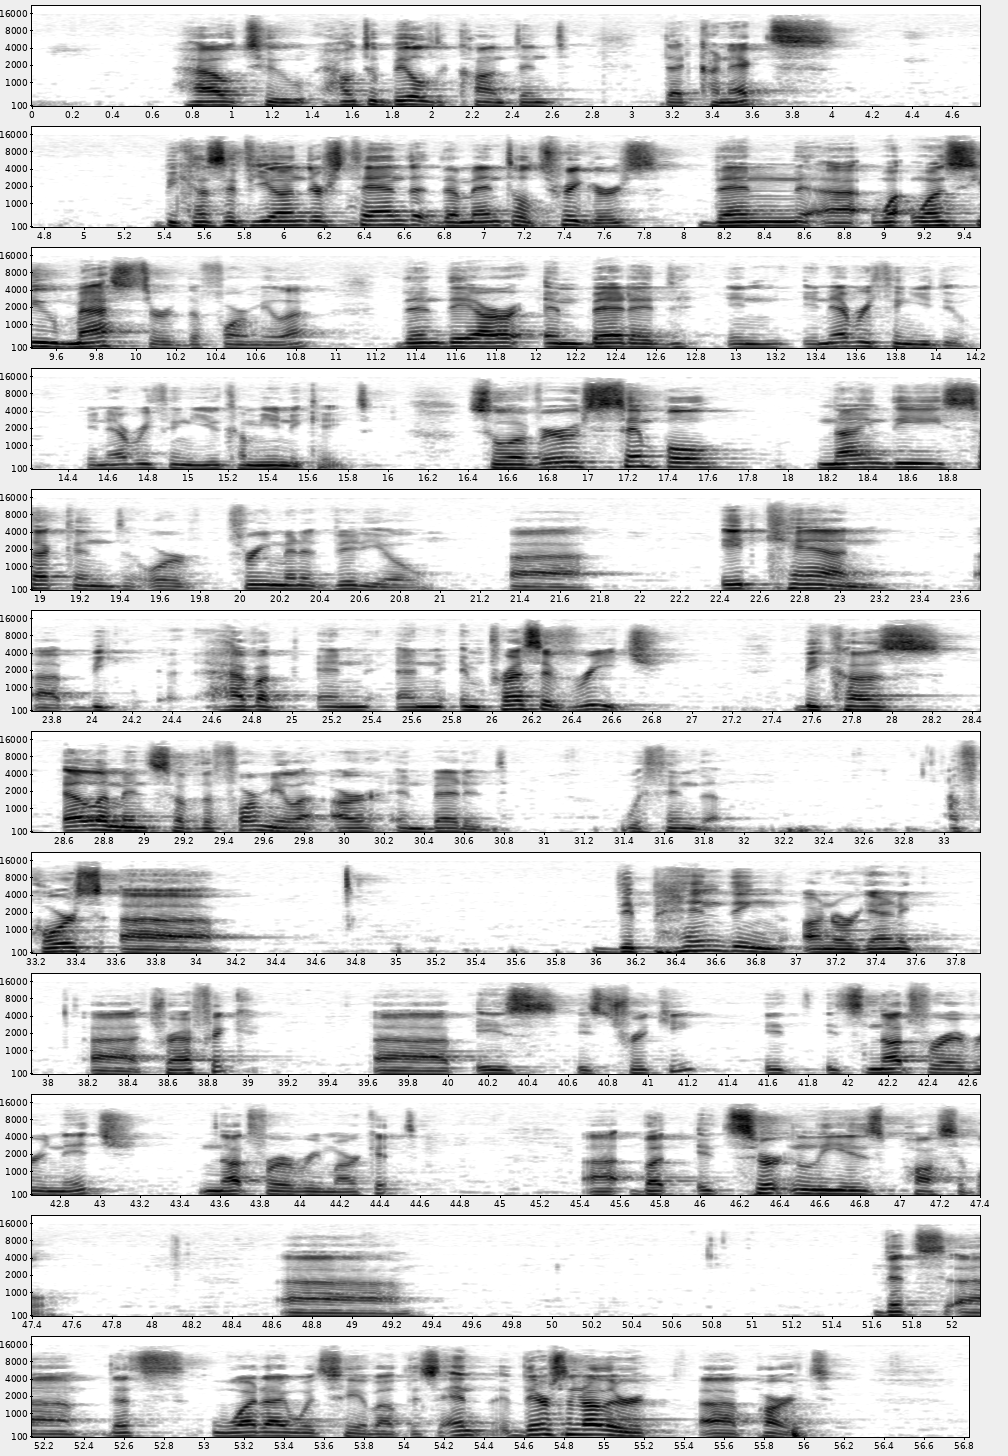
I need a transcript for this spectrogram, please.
how to, how to build content that connects. Because if you understand the mental triggers, then uh, w- once you master the formula, then they are embedded in, in everything you do, in everything you communicate. So a very simple 90 second or three minute video, uh, it can uh, be, have a, an, an impressive reach because elements of the formula are embedded within them. Of course, uh, depending on organic uh, traffic, uh, is is tricky it, it's not for every niche, not for every market, uh, but it certainly is possible. Uh, that's uh, that's what I would say about this. And there's another uh, part.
